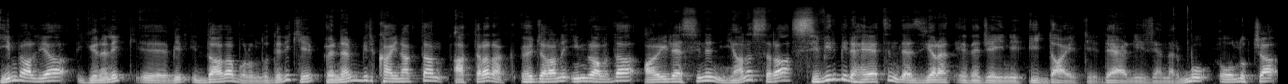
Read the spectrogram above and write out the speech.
İmralı'ya yönelik e, bir iddiada bulundu. Dedi ki önemli bir kaynaktan aktararak Öcalan'ı İmralı'da ailesinin yanı sıra sivil bir heyetin de ziyaret edeceğini iddia etti değerli izleyenler. Bu oldukça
